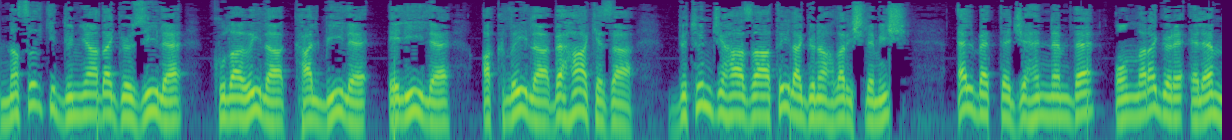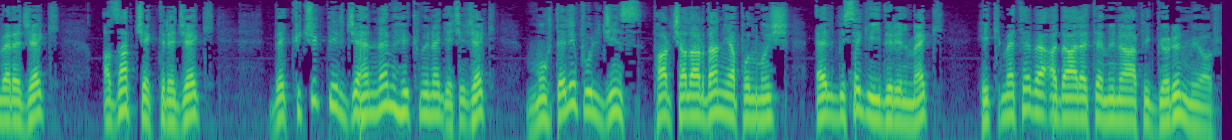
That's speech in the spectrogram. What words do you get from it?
nasıl ki dünyada gözüyle, kulağıyla, kalbiyle, eliyle, aklıyla ve hakeza bütün cihazatıyla günahlar işlemiş, elbette cehennemde onlara göre elem verecek, azap çektirecek ve küçük bir cehennem hükmüne geçecek, muhteliful cins parçalardan yapılmış elbise giydirilmek, hikmete ve adalete münafi görünmüyor.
